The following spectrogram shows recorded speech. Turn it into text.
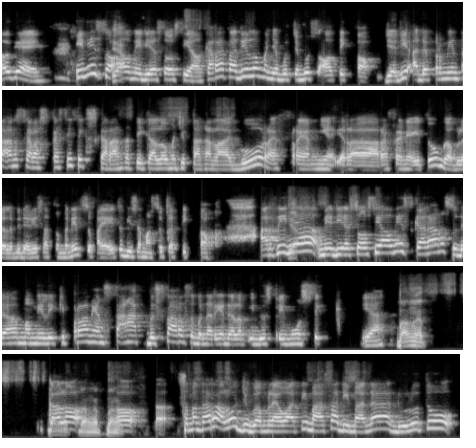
Oke, ini soal Ya. media sosial. Karena tadi lo menyebut-nyebut soal TikTok. Jadi ada permintaan secara spesifik sekarang ketika lo menciptakan lagu, referennya referennya itu nggak boleh lebih dari satu menit supaya itu bisa masuk ke TikTok. Artinya media sosial nih sekarang sudah memiliki peran yang sangat besar sebenarnya dalam industri musik. Ya, Banget. Kalau, banget, banget, banget. Eh, sementara lo juga melewati masa di mana dulu tuh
